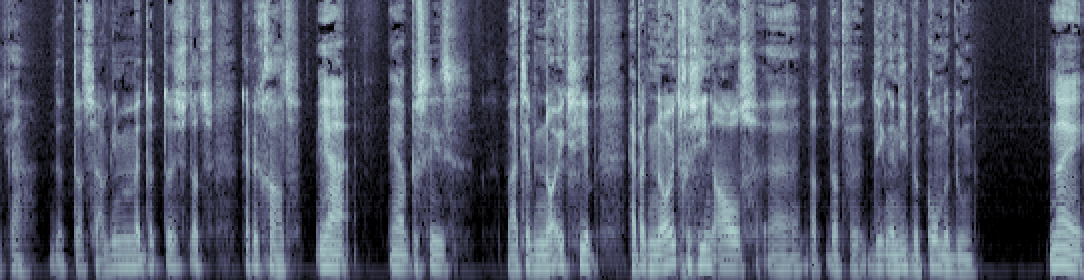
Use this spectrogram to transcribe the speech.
ja, Dat, dat zou ik niet meer. Dat, dat, is, dat heb ik gehad. Ja, ja, precies. Maar het heb, nooit, ik zie, heb, het nooit gezien als eh, dat, dat we dingen niet meer konden doen. Nee,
